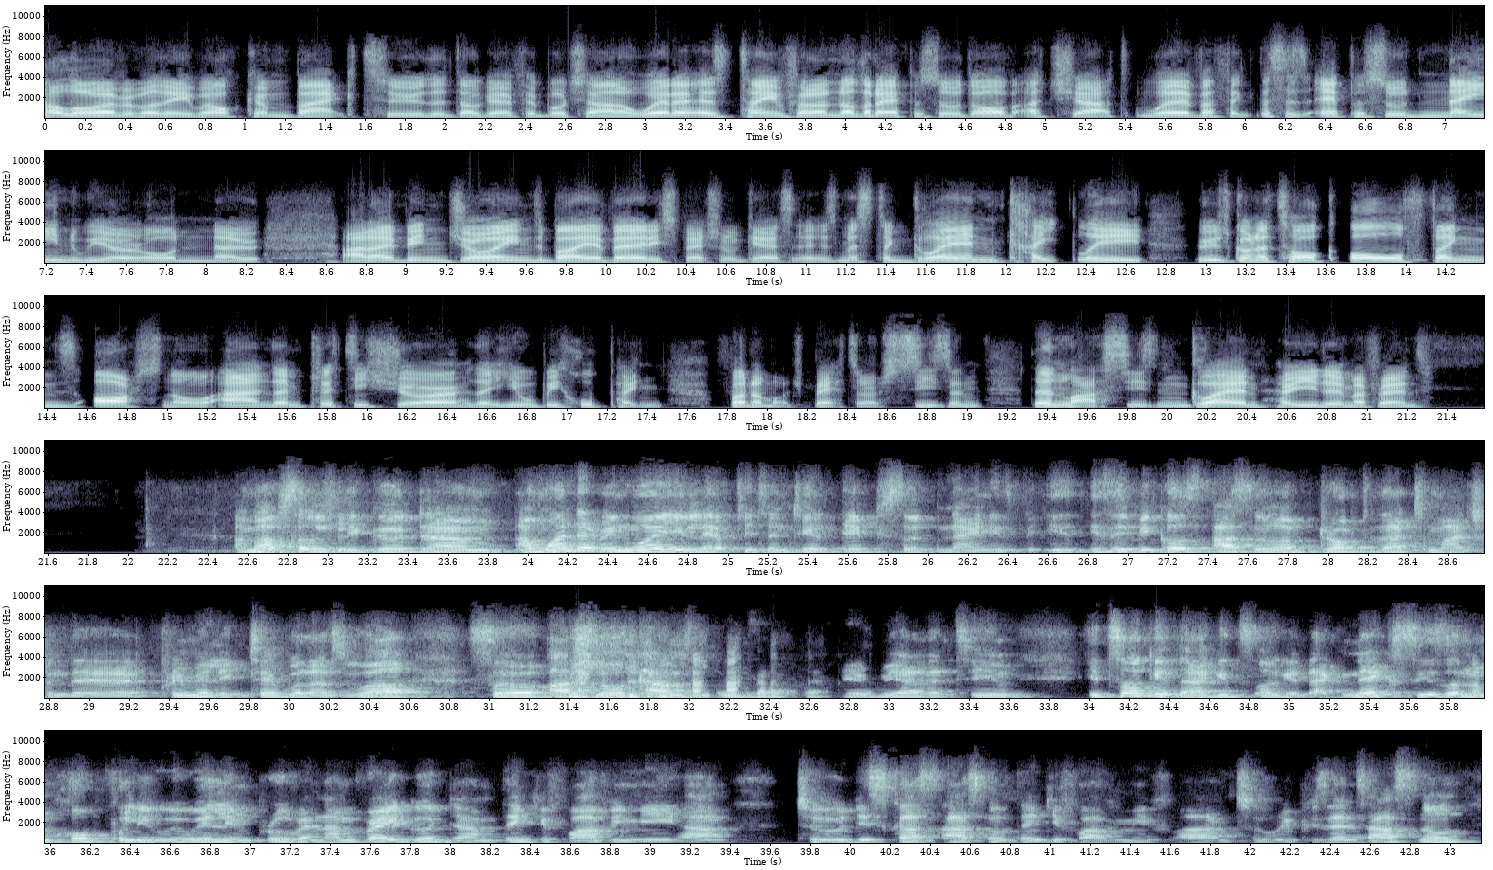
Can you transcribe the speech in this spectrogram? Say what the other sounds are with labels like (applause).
Hello, everybody. Welcome back to the Doug-Out Football Channel, where it is time for another episode of A Chat with. I think this is episode nine we are on now. And I've been joined by a very special guest. It is Mr. Glen Kightley, who's going to talk all things Arsenal. And I'm pretty sure that he will be hoping for a much better season than last season. Glen, how you doing, my friend? I'm absolutely good. Um, I'm wondering why you left it until episode nine. Is, is it because Arsenal have dropped that much on the Premier League table as well? So Arsenal (laughs) comes after every other team. It's okay, Doug. It's okay, Doug. Next season, I'm hopefully we will improve, and I'm very good. Um, thank you for having me um, to discuss Arsenal. Thank you for having me um, to represent Arsenal.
